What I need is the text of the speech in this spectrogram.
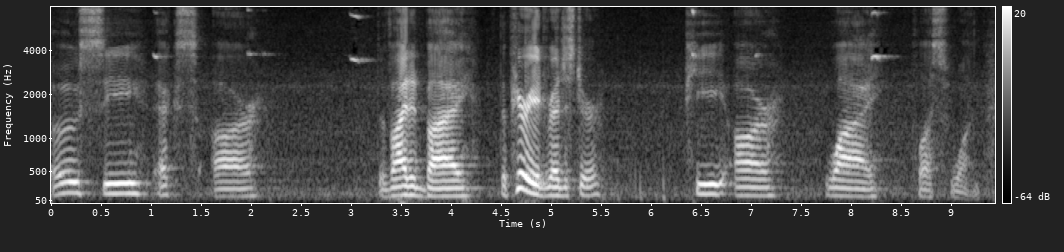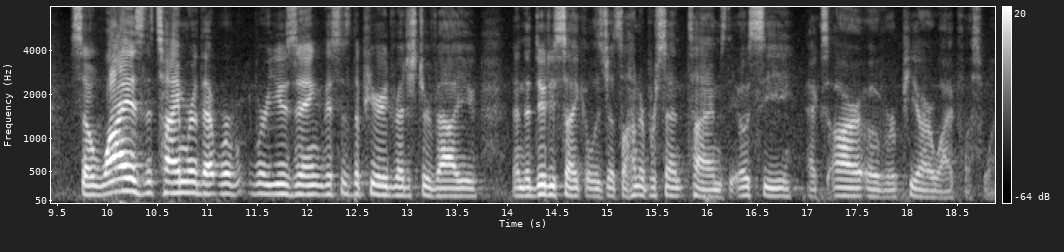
OCXR divided by the period register, PRY plus 1. So Y is the timer that we're, we're using. This is the period register value. And the duty cycle is just 100% times the OCXR over PRY plus 1.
